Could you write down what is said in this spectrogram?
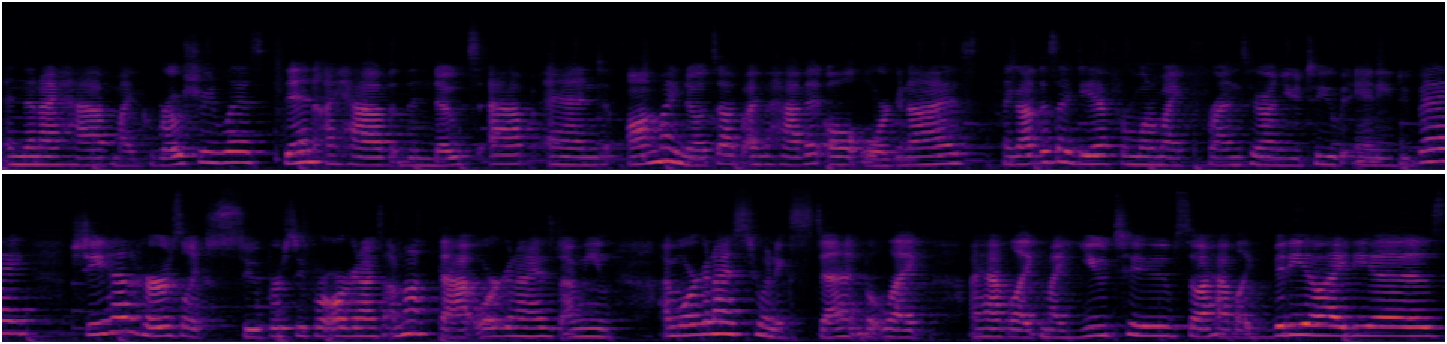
And then I have my grocery list. Then I have the notes app and on my notes app, I have it all organized. I got this idea from one of my friends here on YouTube, Annie Dubay. She had hers like super, super organized. I'm not that organized. I mean, I'm organized to an extent, but like I have like my YouTube, so I have like video ideas.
